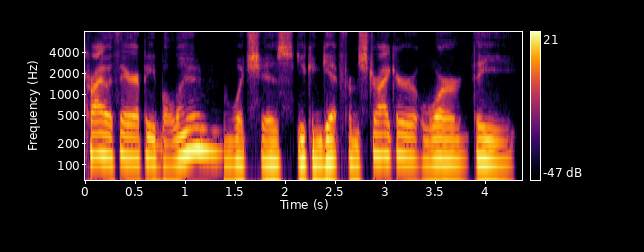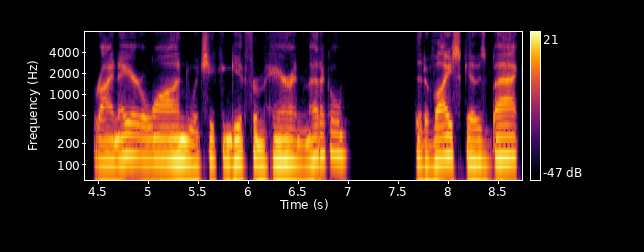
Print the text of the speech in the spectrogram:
cryotherapy balloon, which is you can get from Stryker, or the RhinAer wand, which you can get from Aerin Medical, the device goes back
